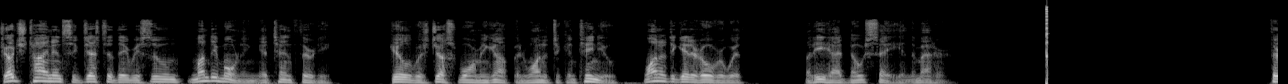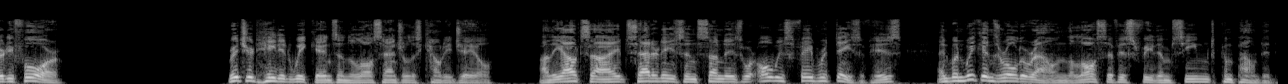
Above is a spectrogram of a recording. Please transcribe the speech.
Judge Tynan suggested they resume Monday morning at 10:30. Gil was just warming up and wanted to continue, wanted to get it over with, but he had no say in the matter. 34. Richard hated weekends in the Los Angeles County Jail. On the outside, Saturdays and Sundays were always favorite days of his, and when weekends rolled around, the loss of his freedom seemed compounded.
